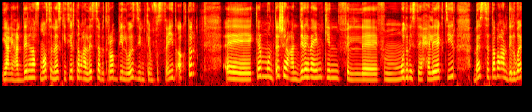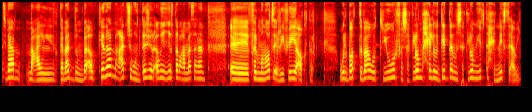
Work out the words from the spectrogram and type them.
يعني عندنا هنا في مصر ناس كتير طبعا لسه بتربي الوز يمكن في الصعيد أكتر. آه كان منتشر عندنا هنا يمكن في في المدن الساحلية كتير. بس طبعا دلوقتي بقى مع التمدن بقى وكده ما عادش منتشر قوي غير طبعا مثلا آه في المناطق الريفية أكتر. والبط بقى والطيور فشكلهم حلو جدا وشكلهم يفتح النفس قوي.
